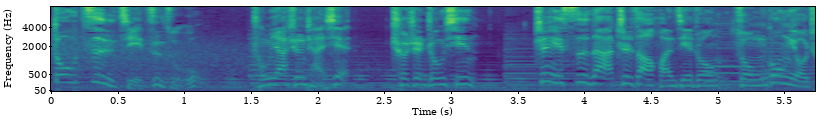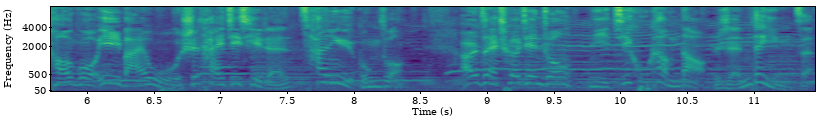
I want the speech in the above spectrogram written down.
都自给自足。冲压生产线、车身中心这四大制造环节中，总共有超过一百五十台机器人参与工作，而在车间中，你几乎看不到人的影子。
